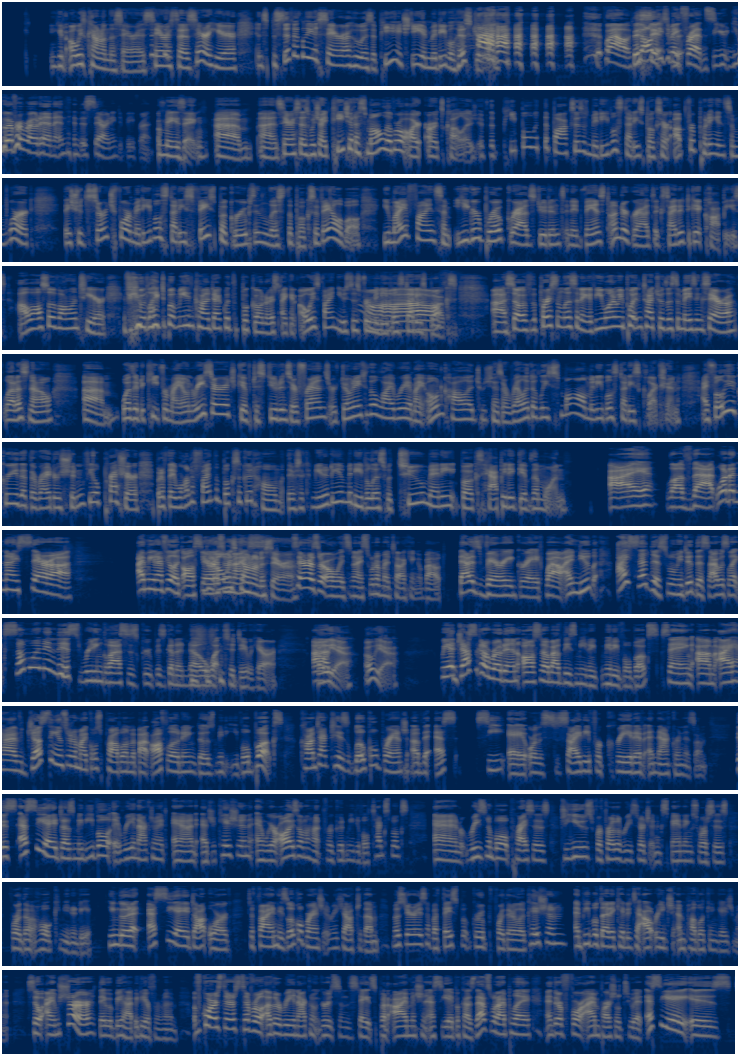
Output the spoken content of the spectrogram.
You can always count on the Sarahs. Sarah says Sarah here, and specifically a Sarah who has a PhD in medieval history. wow, This y'all Sa- need to make friends. You, whoever wrote in and, and this Sarah need to be friends. Amazing. Um, uh, Sarah says, which I teach at a small liberal art, arts college. If the people with the boxes of medieval studies books are up for putting in some work, they should search for medieval studies Facebook groups and list the books available. You might find some eager broke grad students and advanced undergrads excited to get copies. I'll also volunteer. If you would like to put me in contact with the book owners, I can always find uses for medieval studies books. Uh, so if the person listening, if you want to be put in touch with this amazing Sarah, let us know. Um, whether to keep for my own research, give to students or friends, or donate to the library at my own college, which has a relatively small medieval studies collection. I fully agree that the writers shouldn't feel pressure, but if they want to find the books a good home, there's a community of medievalists with too many books happy to give them one. I love that. What a nice Sarah. I mean, I feel like all Sarahs always are nice. count on a Sarah. Sarahs are always nice. What am I talking about? That is very great. Wow. I knew, I said this when we did this. I was like, someone in this reading glasses group is going to know what to do here. oh Uh, yeah, oh yeah. We had Jessica wrote in also about these medi- medieval books, saying, um, I have just the answer to Michael's problem about offloading those medieval books. Contact his local branch of the SCA or the Society for Creative Anachronism. This SCA does medieval eh, reenactment and education, and we are always on the hunt for good medieval textbooks and reasonable prices to use for further research and expanding sources for the whole community. You can go to sca.org to find his local branch and reach out to them. Most areas have a Facebook group for their location and people dedicated to outreach and public engagement. So I'm sure they would be happy to hear from him. Of course, there are several other reenactment groups in the States, but I mention SCA because that's what I play, and therefore I'm partial to it. SCA is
